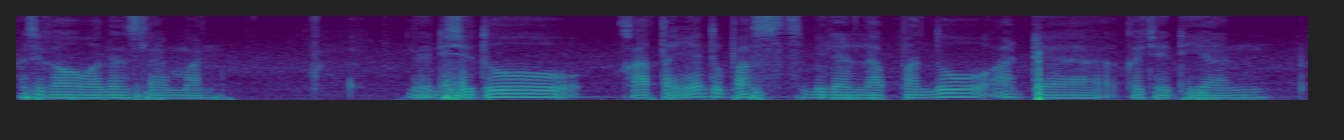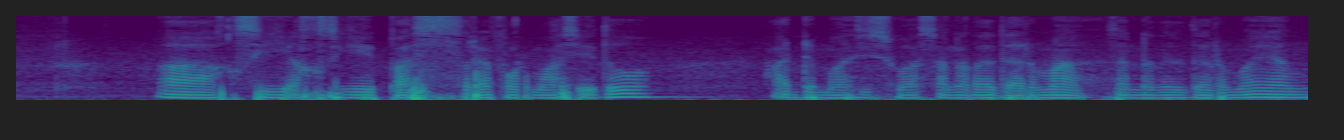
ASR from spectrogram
Masih kabupaten Sleman. Nah di situ katanya tuh pas 98 tuh ada kejadian aksi-aksi pas reformasi itu ada mahasiswa Sanata Dharma Sanata Dharma yang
